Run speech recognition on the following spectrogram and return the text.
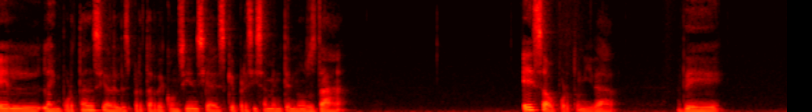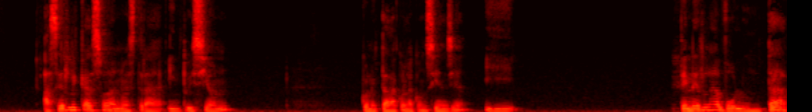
la importancia del despertar de conciencia es que precisamente nos da esa oportunidad de hacerle caso a nuestra intuición conectada con la conciencia y tener la voluntad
